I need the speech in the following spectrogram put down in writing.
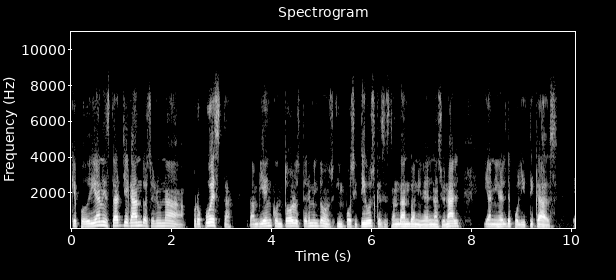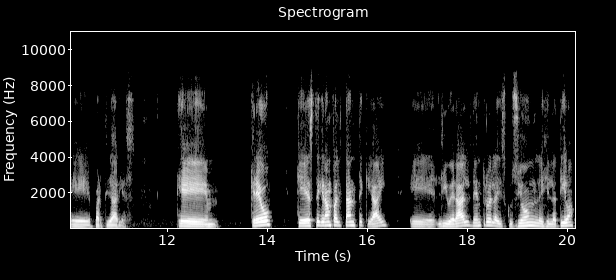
que podrían estar llegando a hacer una propuesta también con todos los términos impositivos que se están dando a nivel nacional y a nivel de políticas eh, partidarias. Em, creo que este gran faltante que hay eh, liberal dentro de la discusión legislativa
